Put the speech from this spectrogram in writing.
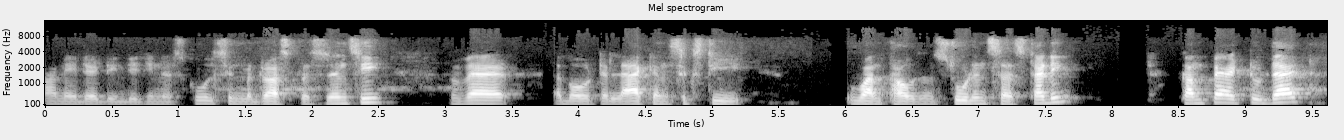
unaided indigenous schools in madras presidency where about a lakh and 61,000 students are studying. Compared to that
